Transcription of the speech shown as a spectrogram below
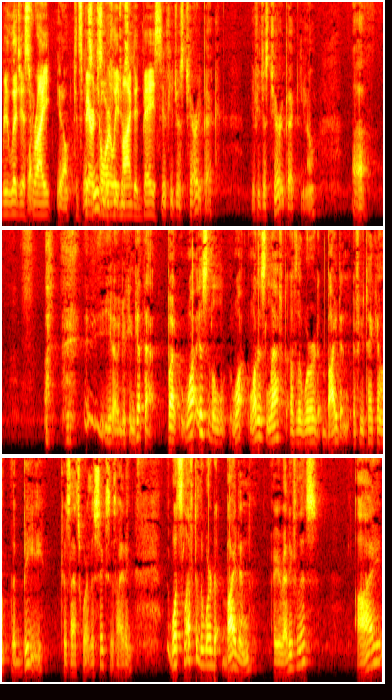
religious like, right, you know, if you conspiratorially just- minded base. if you just cherry pick, if you just cherry pick, you know, uh, you know, you can get that. But what is the what what is left of the word Biden if you take out the B because that's where the six is hiding? What's left of the word Biden? Are you ready for this? I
